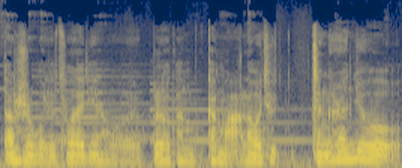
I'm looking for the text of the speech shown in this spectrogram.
当时我就坐在地上，我不知道干干嘛了，我就整个人就，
